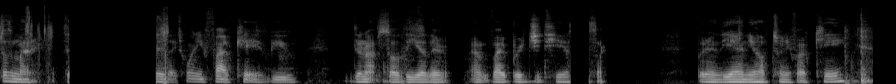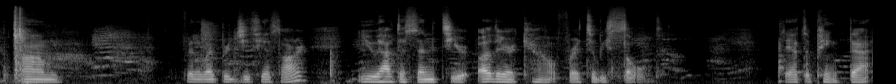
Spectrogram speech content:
Doesn't matter. It's like 25k if you do not sell the other um, Viper GTS. But in the end, you have 25k. Um, for the Viper GTSR, you have to send it to your other account for it to be sold. They have to pink that.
